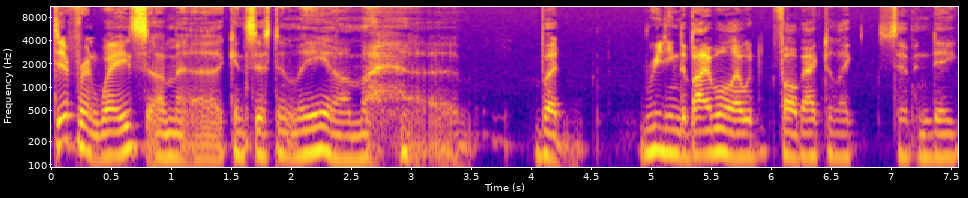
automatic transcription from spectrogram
different ways, um, uh, consistently. Um, uh, but reading the Bible, I would fall back to like seven day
